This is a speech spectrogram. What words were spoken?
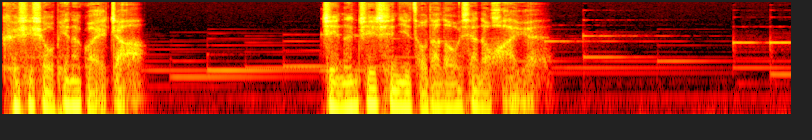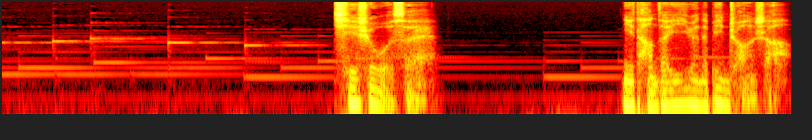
可是手边的拐杖，只能支持你走到楼下的花园。七十五岁，你躺在医院的病床上。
